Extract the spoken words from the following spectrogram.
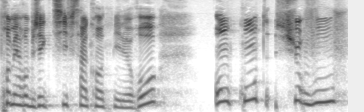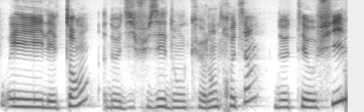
premier objectif, 50 000 euros. On compte sur vous et il est temps de diffuser donc l'entretien de Théophile.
